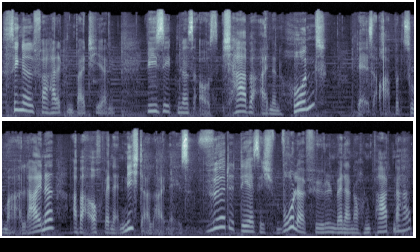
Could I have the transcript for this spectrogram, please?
Single-Verhalten bei Tieren. Wie sieht denn das aus? Ich habe einen Hund, der ist auch ab und zu mal alleine, aber auch wenn er nicht alleine ist, würde der sich wohler fühlen, wenn er noch einen Partner hat?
